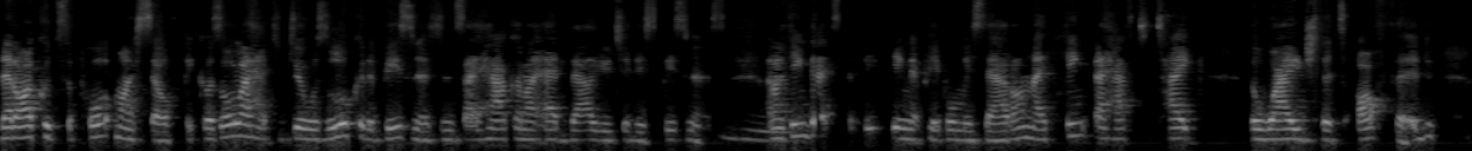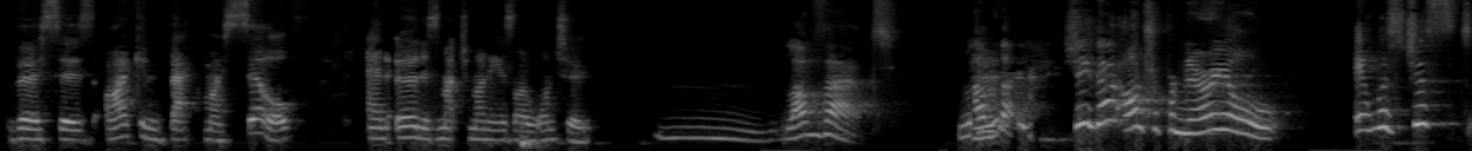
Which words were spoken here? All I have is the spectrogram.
that I could support myself because all I had to do was look at a business and say, how can I add value to this business? Mm. And I think that's the big thing that people miss out on. They think they have to take the wage that's offered versus I can back myself and earn as much money as I want to. Mm, love that. Love mm. that. Gee, that entrepreneurial, it was just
